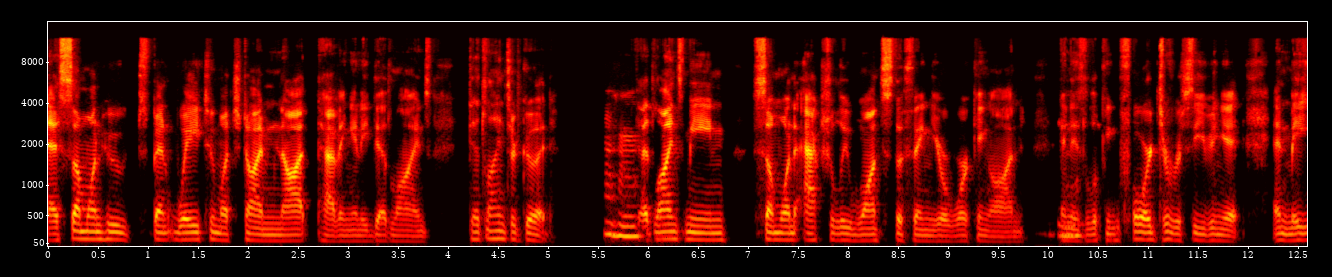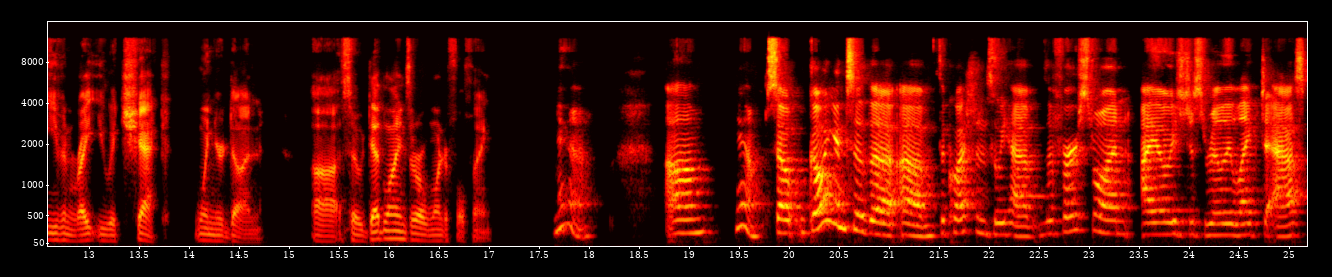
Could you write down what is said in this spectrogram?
as someone who spent way too much time not having any deadlines, deadlines are good. Mm-hmm. Deadlines mean someone actually wants the thing you're working on mm-hmm. and is looking forward to receiving it, and may even write you a check when you're done. Uh, so deadlines are a wonderful thing. Yeah. Um, yeah. So going into the um the questions we have, the first one I always just really like to ask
